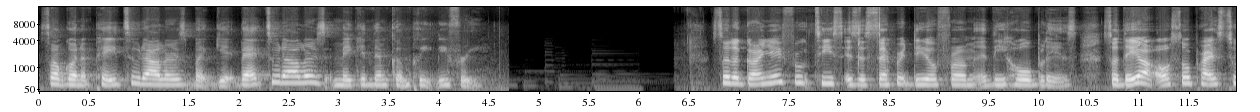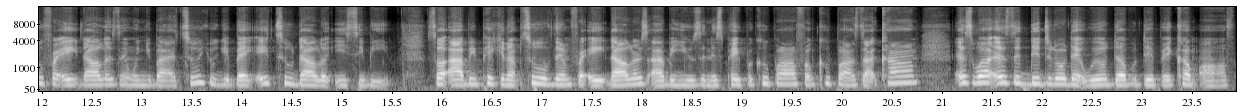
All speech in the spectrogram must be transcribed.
So I'm going to pay $2 but get back $2, making them completely free. So the Garnier Fructis is a separate deal from the whole blends. So they are also priced two for $8. And when you buy two, you get back a $2 ECB. So I'll be picking up two of them for $8. I'll be using this paper coupon from coupons.com as well as the digital that will double dip and come off.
